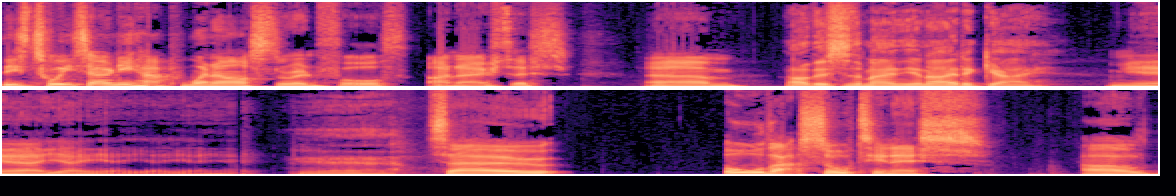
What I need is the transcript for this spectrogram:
These tweets only happen when Arsenal are in fourth. I noticed. Um, Oh, this is the Man United guy. yeah, yeah, yeah, yeah, yeah, yeah. Yeah. So all that saltiness, I'll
